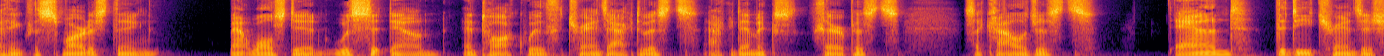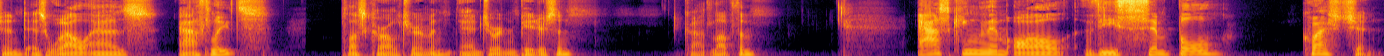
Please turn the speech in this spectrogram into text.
I think the smartest thing Matt Walsh did was sit down and talk with trans activists, academics, therapists, psychologists, and the detransitioned, as well as athletes, plus Carl Trueman and Jordan Peterson. God love them. Asking them all the simple question,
